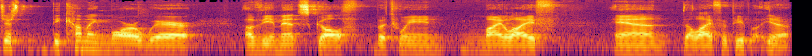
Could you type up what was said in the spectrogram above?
just becoming more aware of the immense gulf between my life and the life of people. You know,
